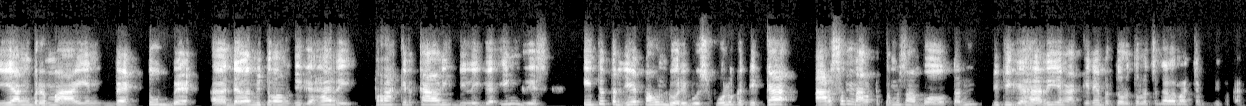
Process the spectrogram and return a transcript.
yang bermain back to back uh, dalam hitungan tiga hari terakhir kali di Liga Inggris itu terjadi tahun 2010 ketika Arsenal ketemu sama Bolton di tiga hari yang akhirnya berturut-turut segala macam gitu kan.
